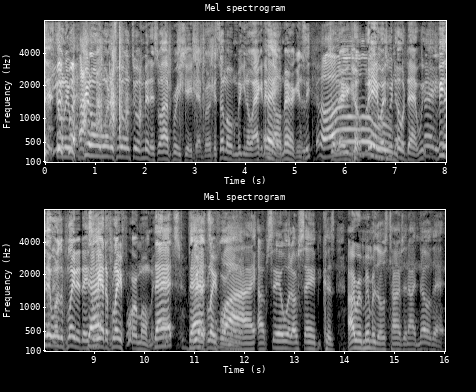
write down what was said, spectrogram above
admit us? it. You only, you're the only one that's willing to admit it, so I appreciate that, bro. Because some of them, you know, academic Hey. all Americans. So there you go. But oh. anyways, we know that. We Hey, VJ wasn't play today, so we had to play for a moment. That's We that's play for why I'm saying what I'm saying because I remember those times and I know that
